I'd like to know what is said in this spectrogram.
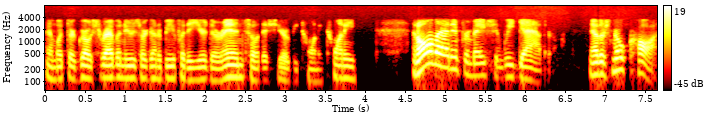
and what their gross revenues are going to be for the year they're in. So this year will be 2020. And all that information we gather. Now, there's no cost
